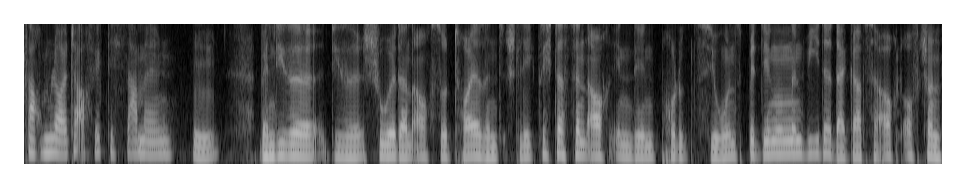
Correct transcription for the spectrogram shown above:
warum Leute auch wirklich sammeln. Mhm. Wenn diese, diese Schuhe dann auch so teuer sind, schlägt sich das denn auch in den Produktionsbedingungen wieder? Da gab es ja auch oft schon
